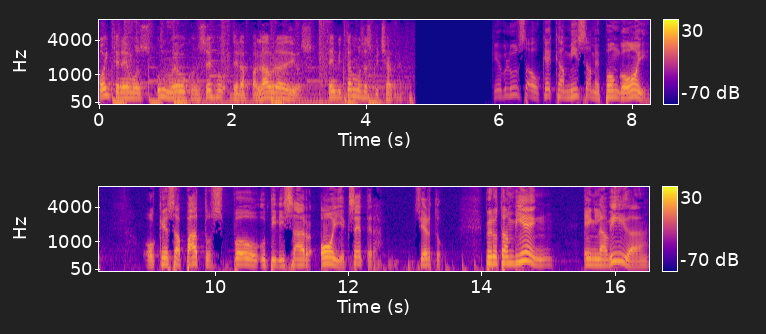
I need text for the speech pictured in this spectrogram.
Hoy tenemos un nuevo consejo de la palabra de Dios. Te invitamos a escucharla. ¿Qué blusa o qué camisa me pongo hoy? ¿O qué zapatos puedo utilizar hoy, etcétera? ¿Cierto? Pero también en la vida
